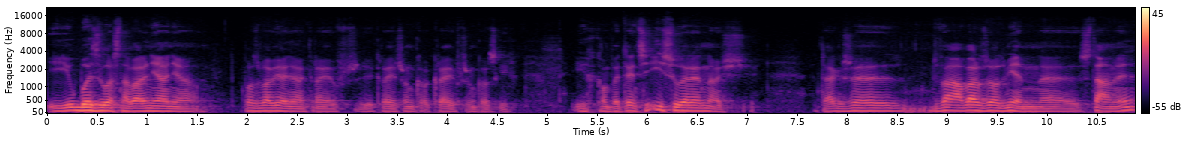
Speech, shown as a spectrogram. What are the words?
i ubezwłasnowalniania, pozbawiania krajów, krajów, członko, krajów członkowskich ich kompetencji i suwerenności. Także dwa bardzo odmienne stany, e,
